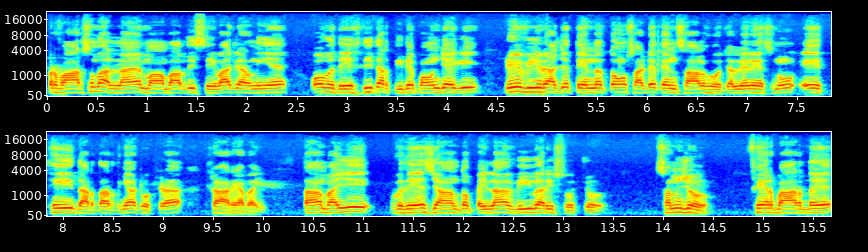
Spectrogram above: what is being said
ਪਰਿਵਾਰ ਸੰਭਾਲਣਾ ਹੈ, ਮਾਂ-ਬਾਪ ਦੀ ਸੇਵਾ ਕਰਨੀ ਹੈ, ਉਹ ਵਿਦੇਸ਼ ਦੀ ਧਰਤੀ ਤੇ ਪਹੁੰਚ ਜਾਏਗੀ। ਇਹ ਵੀਰ ਅੱਜ 3 ਤੋਂ 3.5 ਸਾਲ ਹੋ ਚੱਲੇ ਨੇ ਇਸ ਨੂੰ। ਇਹ ਇੱਥੇ ਹੀ ਦਰ-ਦਰ ਦੀਆਂ ਠੋਕਰਾਂ ਖਾ ਰਿਹਾ ਬਾਈ। ਤਾਂ ਬਾਈ ਵਿਦੇਸ਼ ਜਾਣ ਤੋਂ ਪਹਿਲਾਂ 20 ਵਾਰੀ ਸੋਚੋ, ਸਮਝੋ, ਫਿਰ ਬਾਹਰ ਦੇ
